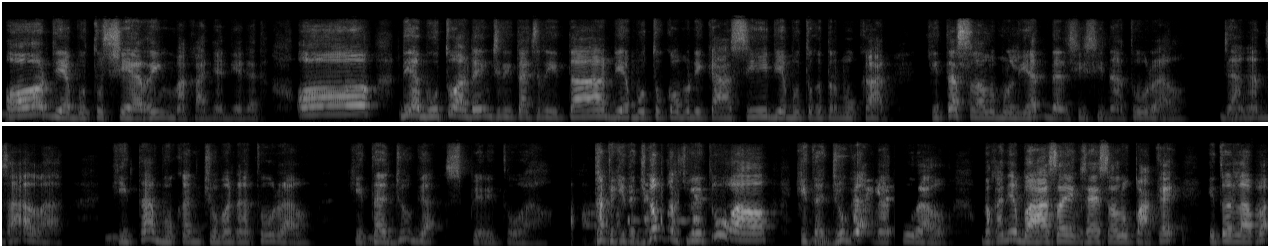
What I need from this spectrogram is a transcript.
Oh, dia butuh sharing, makanya dia datang. Oh, dia butuh ada yang cerita-cerita, dia butuh komunikasi, dia butuh keterbukaan. Kita selalu melihat dari sisi natural. Jangan salah. Kita bukan cuma natural, kita juga spiritual. Tapi kita juga bukan spiritual, kita juga natural. Makanya bahasa yang saya selalu pakai itu adalah apa?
